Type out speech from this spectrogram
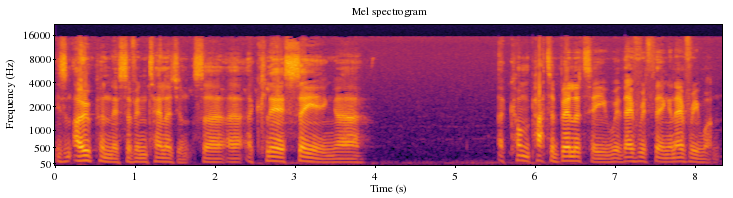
is an openness of intelligence, a, a, a clear seeing, a, a compatibility with everything and everyone.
